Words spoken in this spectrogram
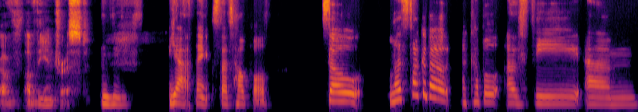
of of the interest. Mm-hmm. Yeah, thanks. That's helpful. So let's talk about a couple of the um,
